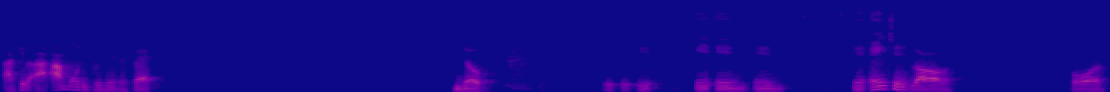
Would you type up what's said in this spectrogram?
I can I, am only presenting the facts. You know, in in in in ancient laws, or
